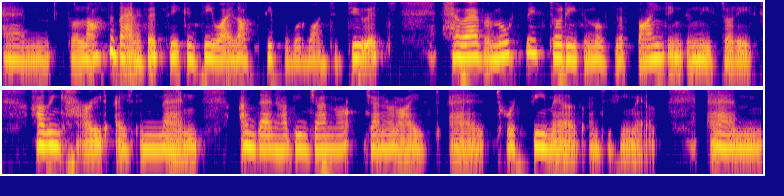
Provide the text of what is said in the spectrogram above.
Um, so lots of benefits. So you can see why lots of people would want to do it. However, most of these studies and most of the findings in these studies have been carried out in men and then have been general, generalized uh, towards females and to females. Um,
